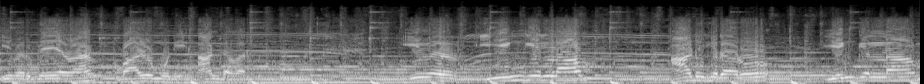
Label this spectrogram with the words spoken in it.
இவர் பெயர்தான் வாழுமுனி ஆண்டவர். இவர் எங்கெல்லாம் ஆடுகிறாரோ எங்கெல்லாம்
